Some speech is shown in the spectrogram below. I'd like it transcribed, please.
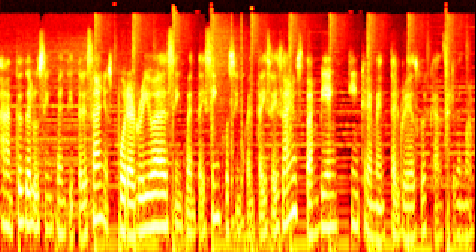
antes de los 53 años. Por arriba de 55, 56 años también incrementa el riesgo de cáncer de mama.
